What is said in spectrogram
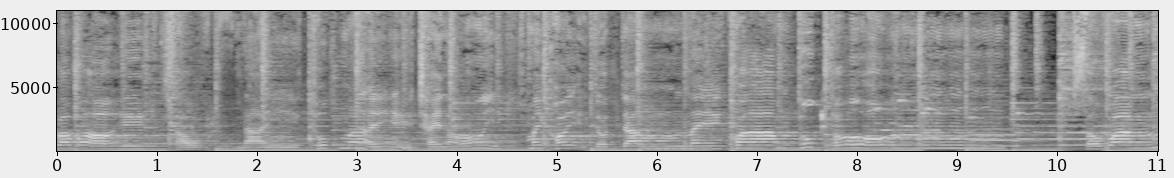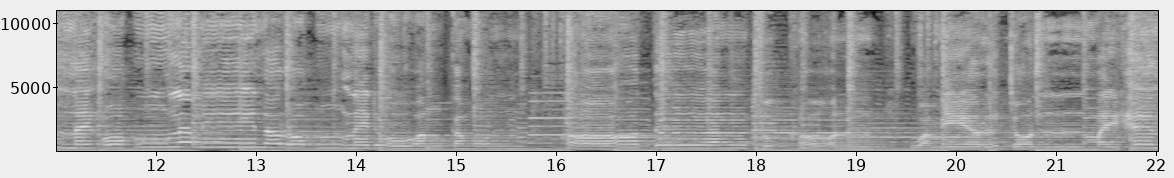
ก็บ่อยเศร้าในทุกไม่ใช่น้อย ไม่ค่อยจดจำในความทุกข์ทน สวรรค์ในอกและมีนรกในดวงกมลขอเตือนทุกคน ว่ามีหรือจนไม่เห็น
